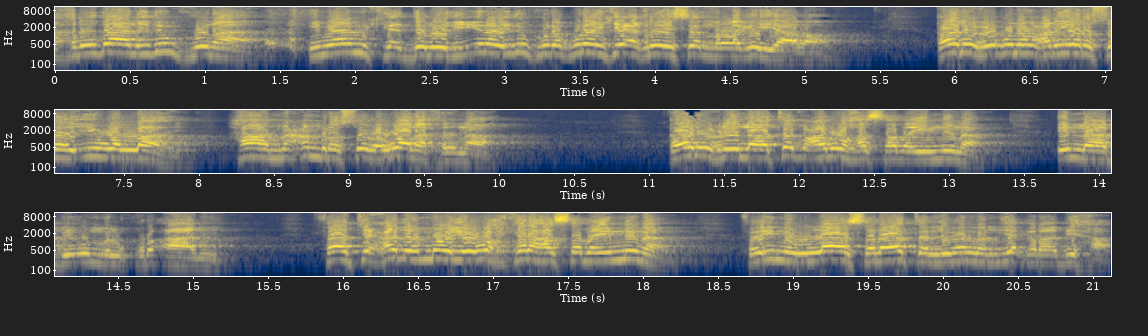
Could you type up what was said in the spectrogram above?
akhridaan idinkuna imaamka dabadii inaa idinkuna qur'aankii akhriyaysaan ma laga yaabaa qaala wuxuu qulna waxan ya rasuul wallaahi haa nacam rasuula waan akhrinaa. Qaala wuxu uhi laa tafcaluu ha samaynina ilaa biumi lqur'aani faatixada mooye wax kale ha samaynina fa inahu laa salaata liman lam yaqra' biha.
